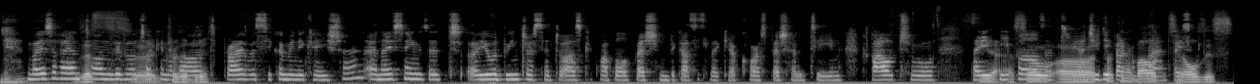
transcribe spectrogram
Mm-hmm. By the way, Anton, we were uh, talking uh, about privacy communication, and I think that uh, you would be interested to ask a couple of questions because it's like your core specialty in how to tell yeah, people so, that we are uh, GDPR compliant. About basically. all this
